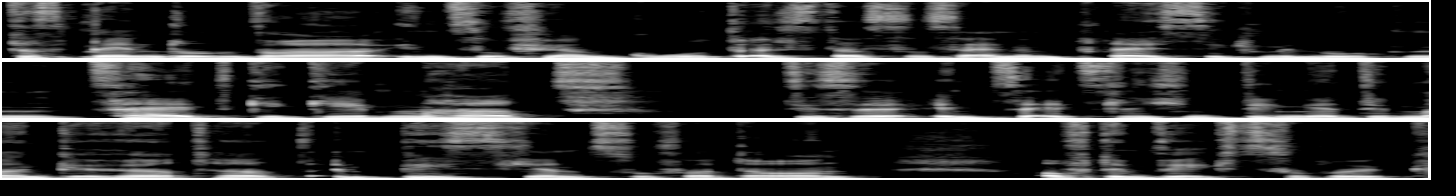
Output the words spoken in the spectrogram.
das Pendeln war insofern gut, als dass es einem 30 Minuten Zeit gegeben hat, diese entsetzlichen Dinge, die man gehört hat, ein bisschen zu verdauen auf dem Weg zurück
